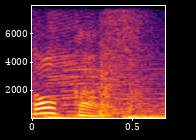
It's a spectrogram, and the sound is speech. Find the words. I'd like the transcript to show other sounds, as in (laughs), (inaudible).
トーカーズ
